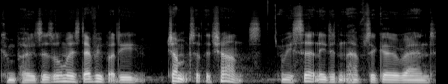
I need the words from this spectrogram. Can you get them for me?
composers. Almost everybody jumped at the chance. We certainly didn't have to go around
